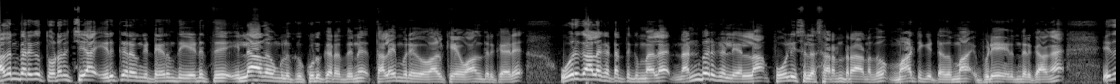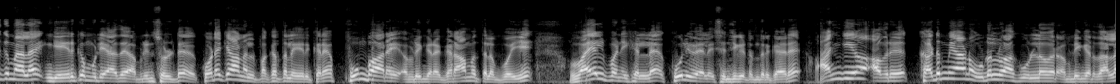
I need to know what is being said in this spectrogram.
அதன் பிறகு தொடர்ச்சியாக இருக்கிறவங்ககிட்ட இருந்து எடுத்து இல்லாதவங்களுக்கு கொடுக்கறதுன்னு தலைமுறை வாழ்க்கையை வாழ்ந்திருக்காரு. ஒரு காலகட்டத்துக்கு மேலே நண்பர்கள் எல்லாம் போலீஸில் சரண்டர் ஆனதும் மாட்டிக்கிட்டதுமா இப்படியே இருந்திருக்காங்க. இதுக்கு மேலே இங்கே இருக்க முடியாது அப்படின்னு சொல்லிட்டு கொடைக்கானல் பக்கத்தில் இருக்கிற பூம்பாறை அப்படிங்கிற கிராமத்தில் போய் வயல் பணிகளில் கூலி வேலை செஞ்சுக்கிட்டு இருந்திருக்காரு. அங்கேயும் அவர் கடுமையான உடல்வாகு உள்ளவர் அப்படிங்கிறதால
